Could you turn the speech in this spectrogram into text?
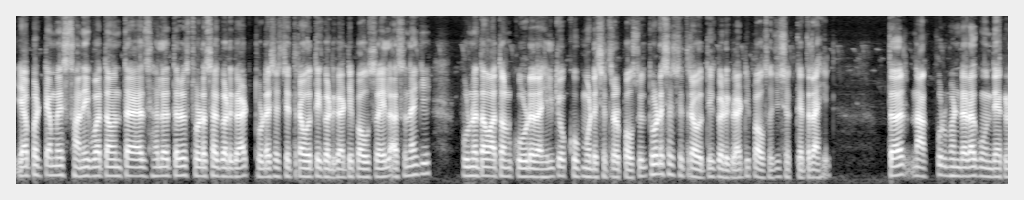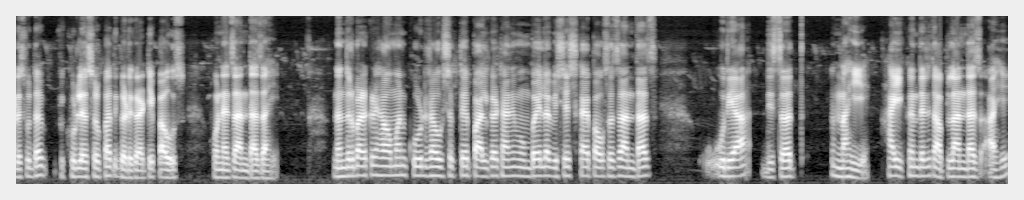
या पट्ट्यामध्ये स्थानिक वातावरण तयार झालं तरच थोडासा गडगडाट थोड्याशा क्षेत्रावरती गडगडाटी पाऊस राहील. असं नाही की पूर्णतः वातावरण कोरडं राहील किंवा खूप मोठ्या क्षेत्रावर पाऊस होईल थोड्याशा क्षेत्रावरती गडगडाटी पावसाची शक्यता राहील. तर नागपूर भंडारा गोंदियाकडे सुद्धा विखुरल्या स्वरूपात गडगडाटी पाऊस होण्याचा अंदाज आहे. नंदुरबारकडे हवामान कोरडं राहू शकते पालघर आणि मुंबईला विशेष काय पावसाचा अंदाज उद्या दिसत नाही आहे हा एकंदरीत आपला अंदाज आहे.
